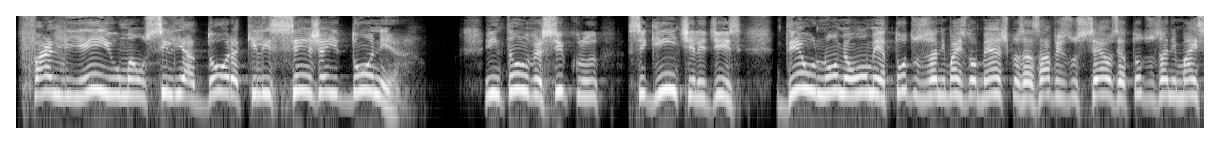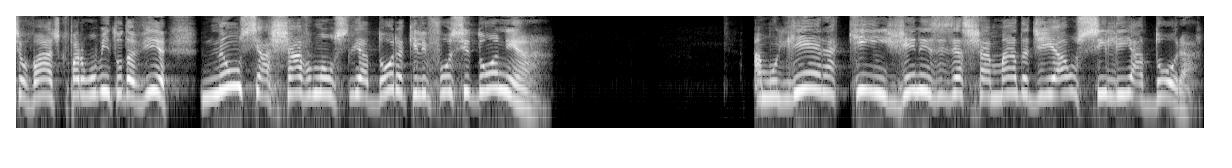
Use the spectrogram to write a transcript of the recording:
far-lhe-ei uma auxiliadora que lhe seja idônea. Então, no versículo seguinte, ele diz: Deu o nome ao homem a todos os animais domésticos, às aves dos céus e a todos os animais selváticos. Para o homem, todavia, não se achava uma auxiliadora que lhe fosse idônea. A mulher aqui em Gênesis é chamada de auxiliadora.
